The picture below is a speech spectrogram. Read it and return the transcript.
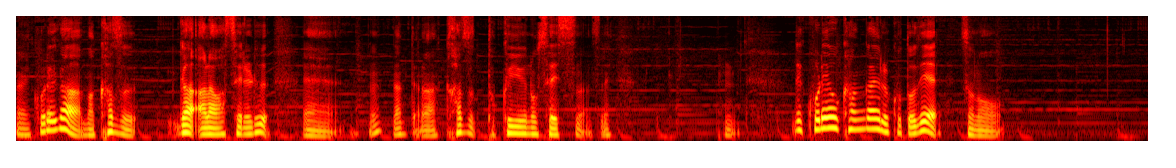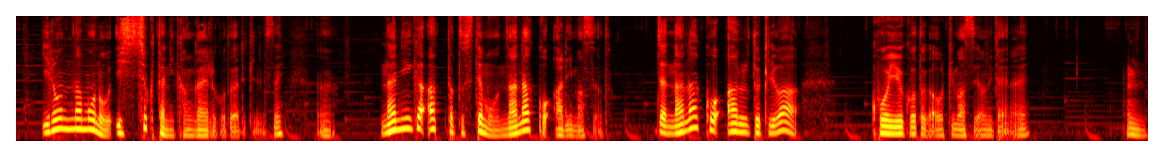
はい、これが、まあ、数が表せれる、えー、ん？なんていうのな、数特有の性質なんですね。うん、で、これを考えることで、その、いろんなものを一緒くたに考えることができるんですね。うん。何があったとしても7個ありますよと。じゃあ7個あるときは、こういうことが起きますよみたいなね。うん、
